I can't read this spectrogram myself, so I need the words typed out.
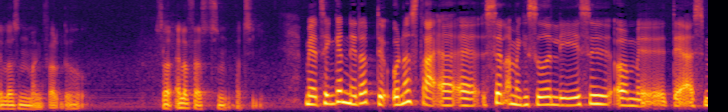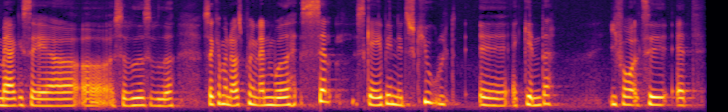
eller sådan mangfoldighed. Så allerførst sådan en parti. Men jeg tænker netop, det understreger, at selvom man kan sidde og læse om øh, deres mærkesager og så videre, så videre, så kan man også på en eller anden måde selv skabe en lidt skjult øh, agenda i forhold til, at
